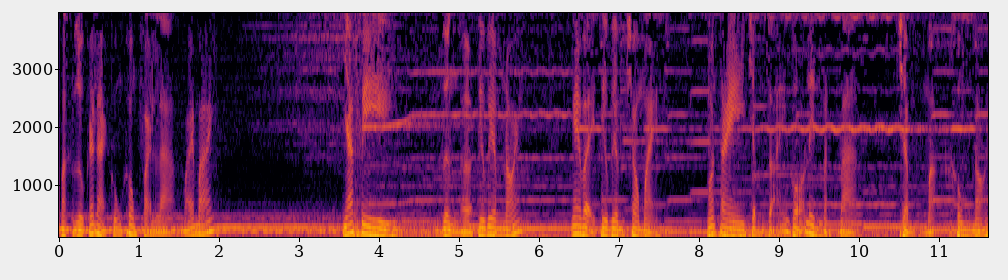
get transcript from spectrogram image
Mặc dù cái này cũng không phải là mãi mãi. Nhã Phi dừng ở tiêu viêm nói, Nghe vậy tiêu viêm trao mày, Ngón tay chậm rãi gõ lên mặt bàn trầm mặc không nói.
